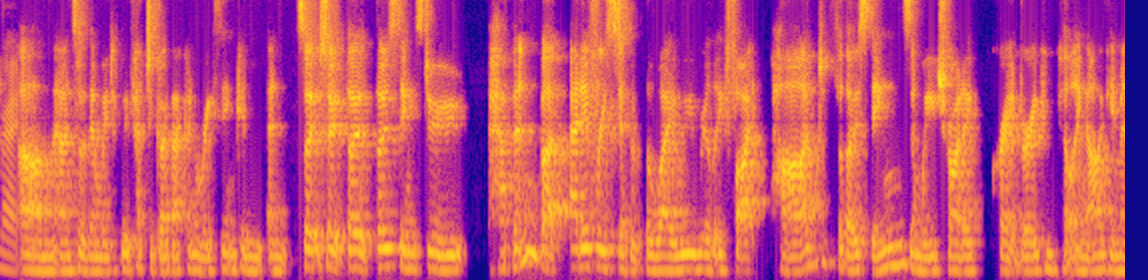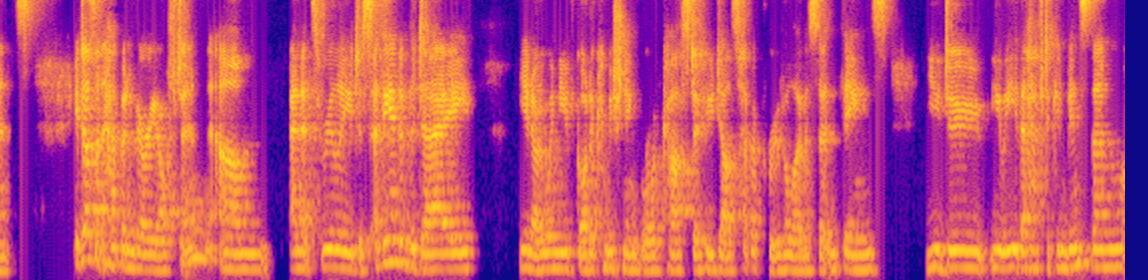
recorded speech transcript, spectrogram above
right. um, and so then we, we've had to go back and rethink and, and so so th- those things do happen but at every step of the way we really fight hard for those things and we try to create very compelling arguments it doesn't happen very often um, and it's really just at the end of the day you know when you've got a commissioning broadcaster who does have approval over certain things you do you either have to convince them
